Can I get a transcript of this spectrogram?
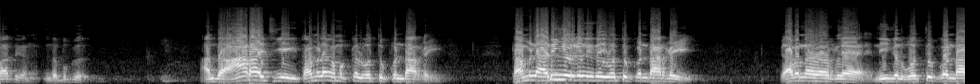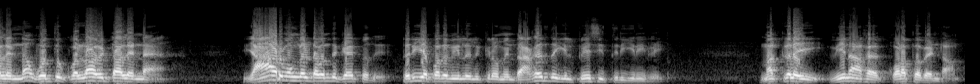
பார்த்துக்கங்க இந்த புக்கு. அந்த ஆராய்ச்சியை தமிழக மக்கள் ஒத்துக்கொண்டார்கள். தமிழ் அறிஞர்கள் இதை ஒத்துக்கொண்டார்கள். கவர்னர் அவர்களே நீங்கள் ஒத்துக்கொண்டால் என்ன? ஒத்துக்கொள்ளாவிட்டால் என்ன? யார் உங்கள்கிட்ட வந்து கேட்பது? பெரிய பதவியில் இருக்கிறோம் என்று அகந்தையில் பேசி திரிகிறீர்கள். மக்களை வீணாக குழப்ப வேண்டாம்.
